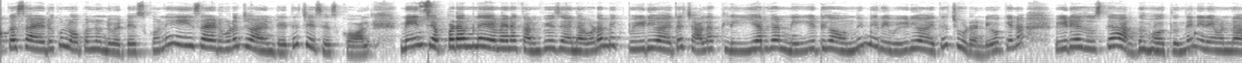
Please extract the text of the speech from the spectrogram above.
ఒక సైడ్కు లోపల నుండి పెట్టేసుకొని ఈ సైడ్ కూడా జాయింట్ అయితే చేసేసుకోవాలి. నేను చెప్పడంలో ఏమైనా కన్ఫ్యూజ్ అయినా కూడా మీకు వీడియో అయితే చాలా క్లియర్గా నీట్గా ఉంది. మీరు ఈ వీడియో అయితే చూడండి. ఓకేనా? వీడియో చూస్తే అర్థమవుతుంది. నేను ఏమన్నా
